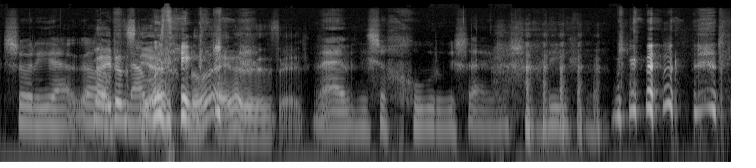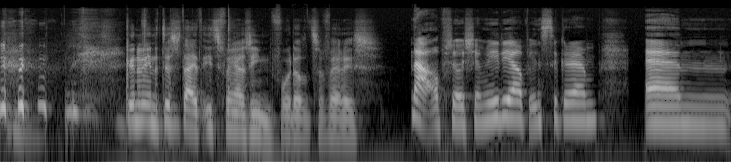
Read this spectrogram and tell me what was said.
sorry, ja. nee, dat is nou niet erg. Nee, dat is, nee, we niet zo goeroe zijn, alsjeblieft. Kunnen we in de tussentijd iets van jou zien, voordat het zover is? Nou, op social media, op Instagram en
